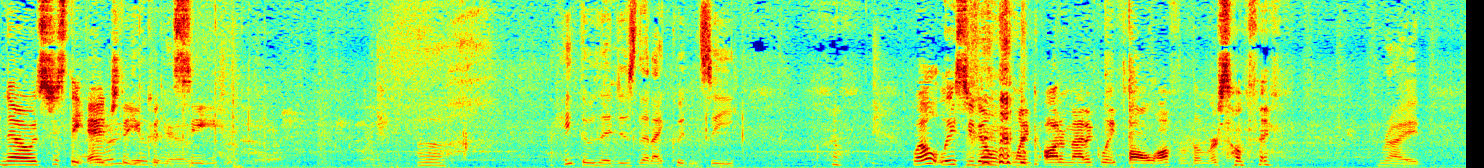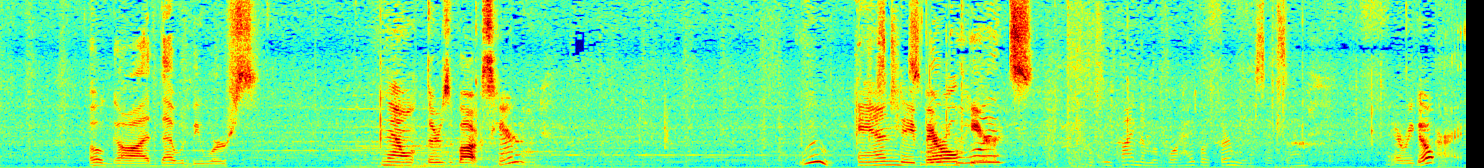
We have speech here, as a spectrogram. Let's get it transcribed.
No, it's just the edge that you couldn't go? see. Ugh. I hate those edges that I couldn't see. Well, at least you don't like automatically fall off of them or something. Right. Oh god, that would be worse. Now there's a box here Woo! and a barrel here. lights. Hope we find them before hypothermia sets in. There we go. Alright.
